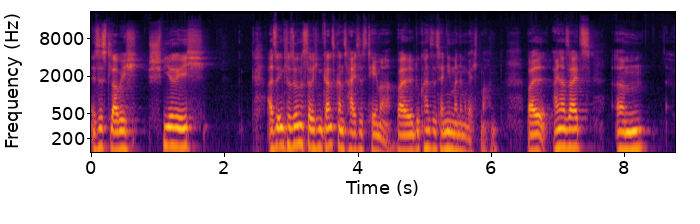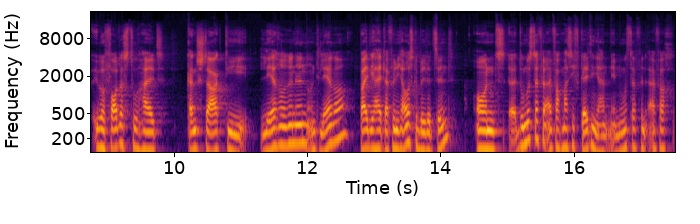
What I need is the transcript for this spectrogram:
es ist, glaube ich, schwierig, also Inklusion ist, glaube ich, ein ganz, ganz heißes Thema, weil du kannst es ja niemandem recht machen. Weil einerseits ähm, überforderst du halt ganz stark die Lehrerinnen und die Lehrer, weil die halt dafür nicht ausgebildet sind. Und äh, du musst dafür einfach massiv Geld in die Hand nehmen. Du musst dafür einfach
